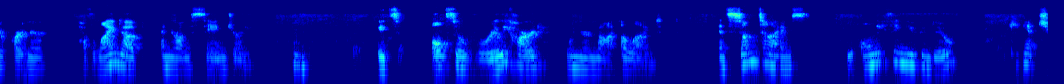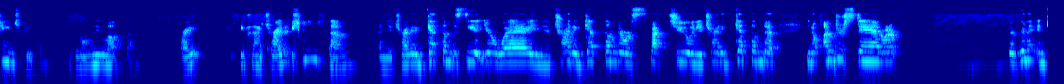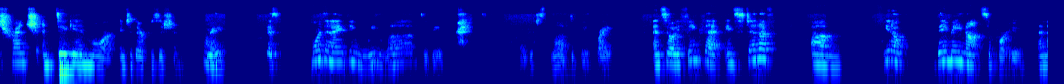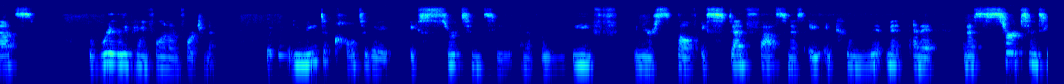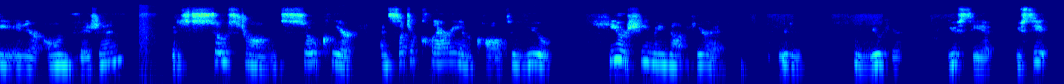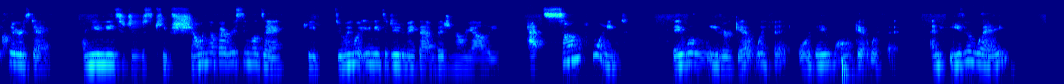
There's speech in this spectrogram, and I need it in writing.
your partner have lined up and you're on the same journey. It's also really hard when you're not aligned. And sometimes the only thing you can do, you can't change people. You can only love them, right? Exactly. You try to change them and you try to get them to see it your way and you try to get them to respect you and you try to get them to, you know, understand whatever. They're going to entrench and dig in more into their position, hmm. right? Mm-hmm. Because more than anything, we love to be right. We just love to be right. And so I think that instead of, um, you know, they may not support you, and that's really painful and unfortunate. But you need to cultivate a certainty and a belief in yourself, a steadfastness, a, a commitment, and a, and a certainty in your own vision that is so strong and so clear and such a clarion call to you. He or she may not hear it. You do. You hear it you see it, you see it clear as day. And you need to just keep showing up every single day, keep doing what you need to do to make that vision a reality. At some point, they will either get with it or they won't get with it. And either way,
